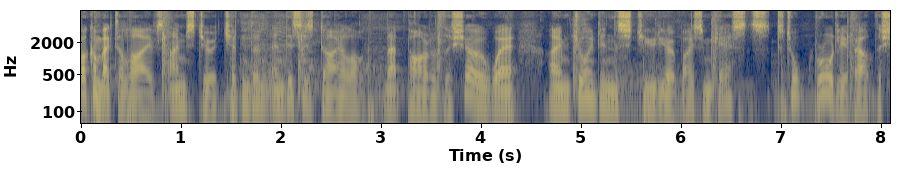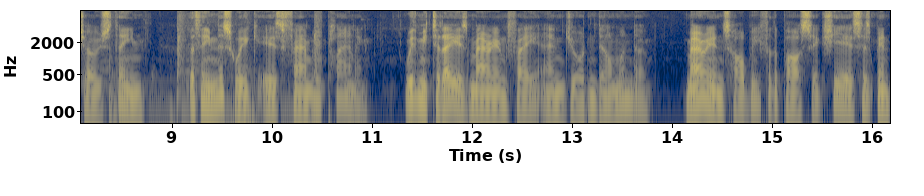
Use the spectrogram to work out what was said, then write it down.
Welcome back to Lives. I'm Stuart Chittenden, and this is Dialogue, that part of the show where I'm joined in the studio by some guests to talk broadly about the show's theme. The theme this week is family planning. With me today is Marian Fey and Jordan Del Mundo. Marian's hobby for the past six years has been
